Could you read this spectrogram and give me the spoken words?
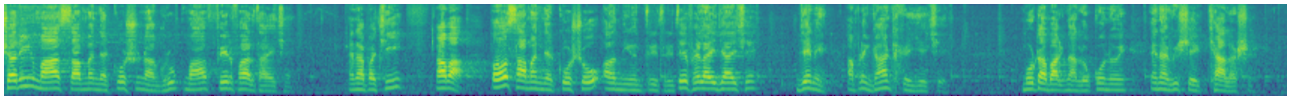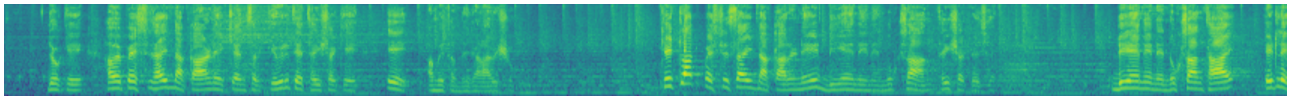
શરીરમાં સામાન્ય કોષોના ગ્રુપમાં ફેરફાર થાય છે. એના પછી આવા અસામાન્ય કોષો અનિયંત્રિત રીતે ફેલાઈ જાય છે, જેને આપણે ગાંઠ કહીએ છીએ. મોટાભાગના લોકોને એના વિશે ખ્યાલ હશે. જો કે હવે પેસ્ટિસાઇડના કારણે કેન્સર કેવી રીતે થઈ શકે એ અમે તમને જણાવીશું. કેટલાક પેસ્ટિસાઇડના કારણે ડીએનએને નુકસાન થઈ શકે છે. ડીએનએને નુકસાન થાય એટલે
